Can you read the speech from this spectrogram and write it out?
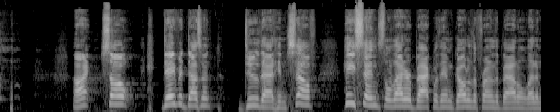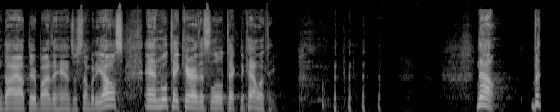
All right? So, David doesn't do that himself. He sends the letter back with him go to the front of the battle and let him die out there by the hands of somebody else, and we'll take care of this little technicality. now, but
